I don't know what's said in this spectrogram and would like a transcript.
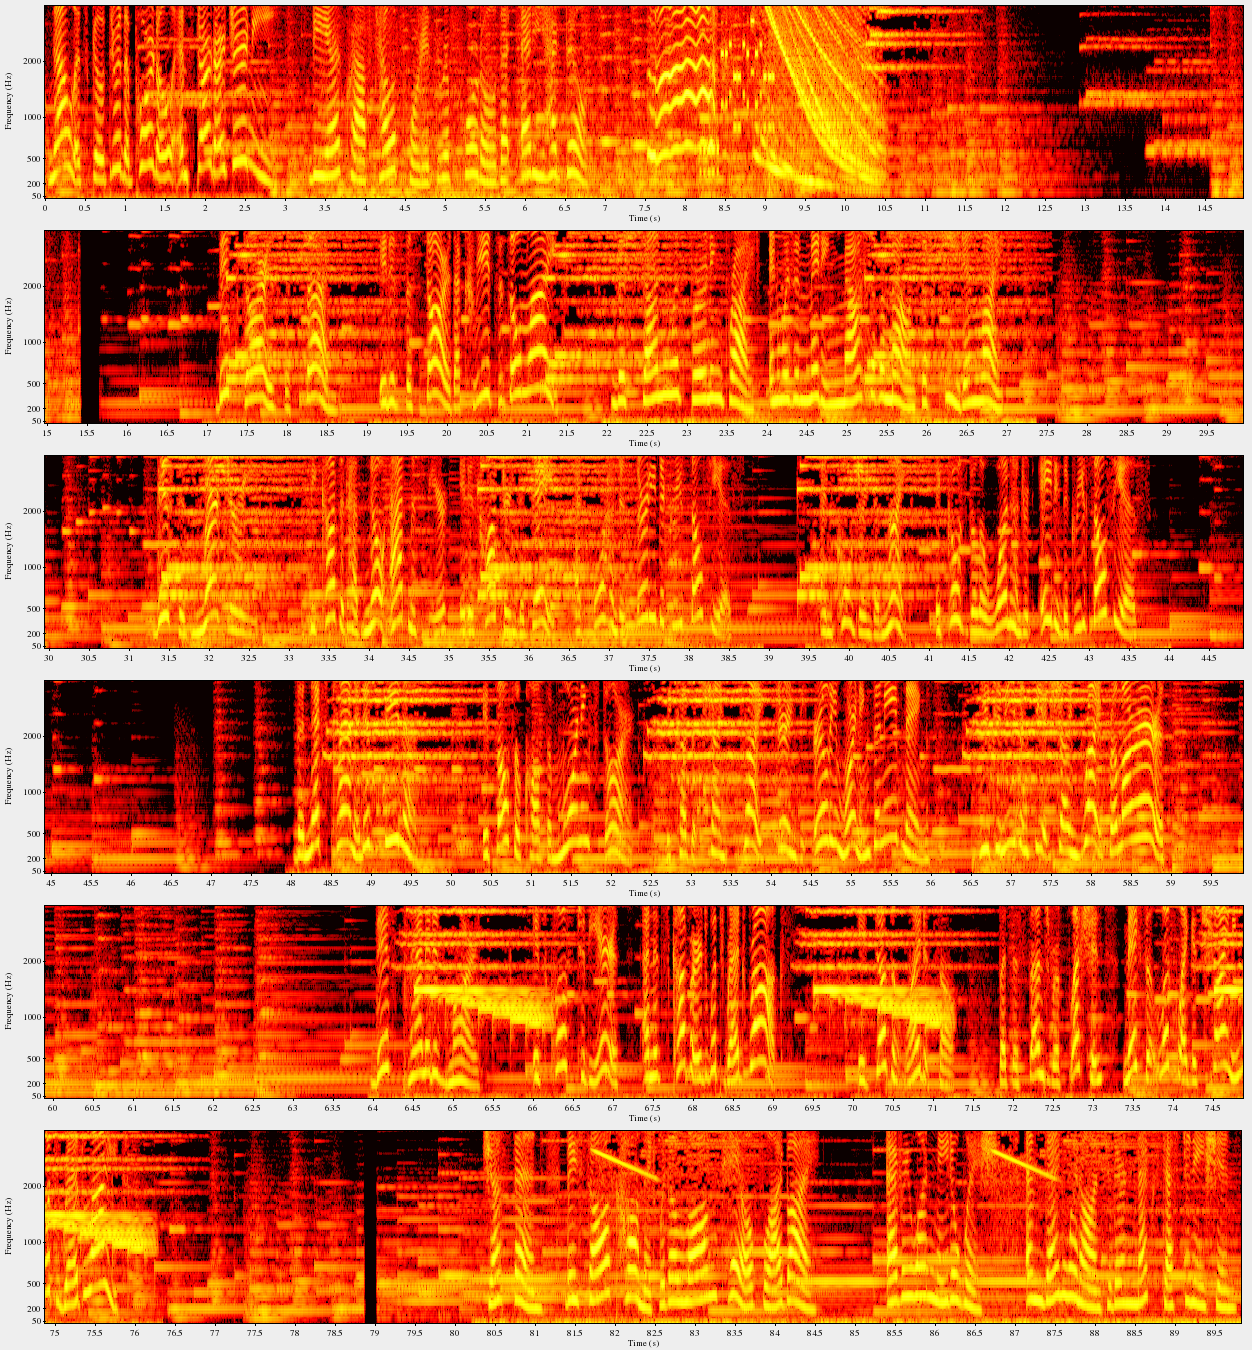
Now let's go through the portal and start our journey. The aircraft teleported through a portal that Eddy had built. This star is the sun. It is the star that creates its own light. The sun was burning bright and was emitting massive amounts of heat and light. This is Mercury. Because it has no atmosphere, it is hot during the day at 430 degrees Celsius. And cold during the night, it goes below 180 degrees Celsius. The next planet is Venus. It's also called the morning star because it shines bright during the early mornings and evenings. You can even see it shine bright from our Earth. This planet is Mars. It's close to the Earth and it's covered with red rocks. It doesn't light itself, but the sun's reflection makes it look like it's shining with red light. Just then, they saw a comet with a long tail fly by. Everyone made a wish and then went on to their next destination.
